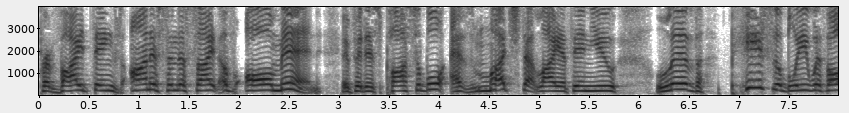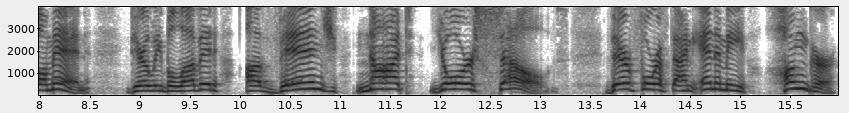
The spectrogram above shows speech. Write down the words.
Provide things honest in the sight of all men. If it is possible, as much that lieth in you, live peaceably with all men. Dearly beloved, avenge not yourselves. Therefore, if thine enemy hunger,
